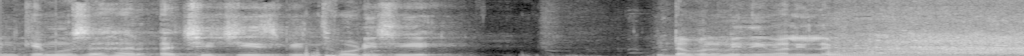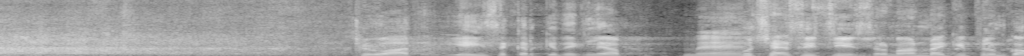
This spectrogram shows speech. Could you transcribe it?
इनके मुँह से हर अच्छी चीज़ भी थोड़ी सी डबल मीनिंग वाली लगती है। शुरुआत यहीं से करके देख लें आप। मैं- कुछ ऐसी चीज़ सलमान भाई की फ़िल्म का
